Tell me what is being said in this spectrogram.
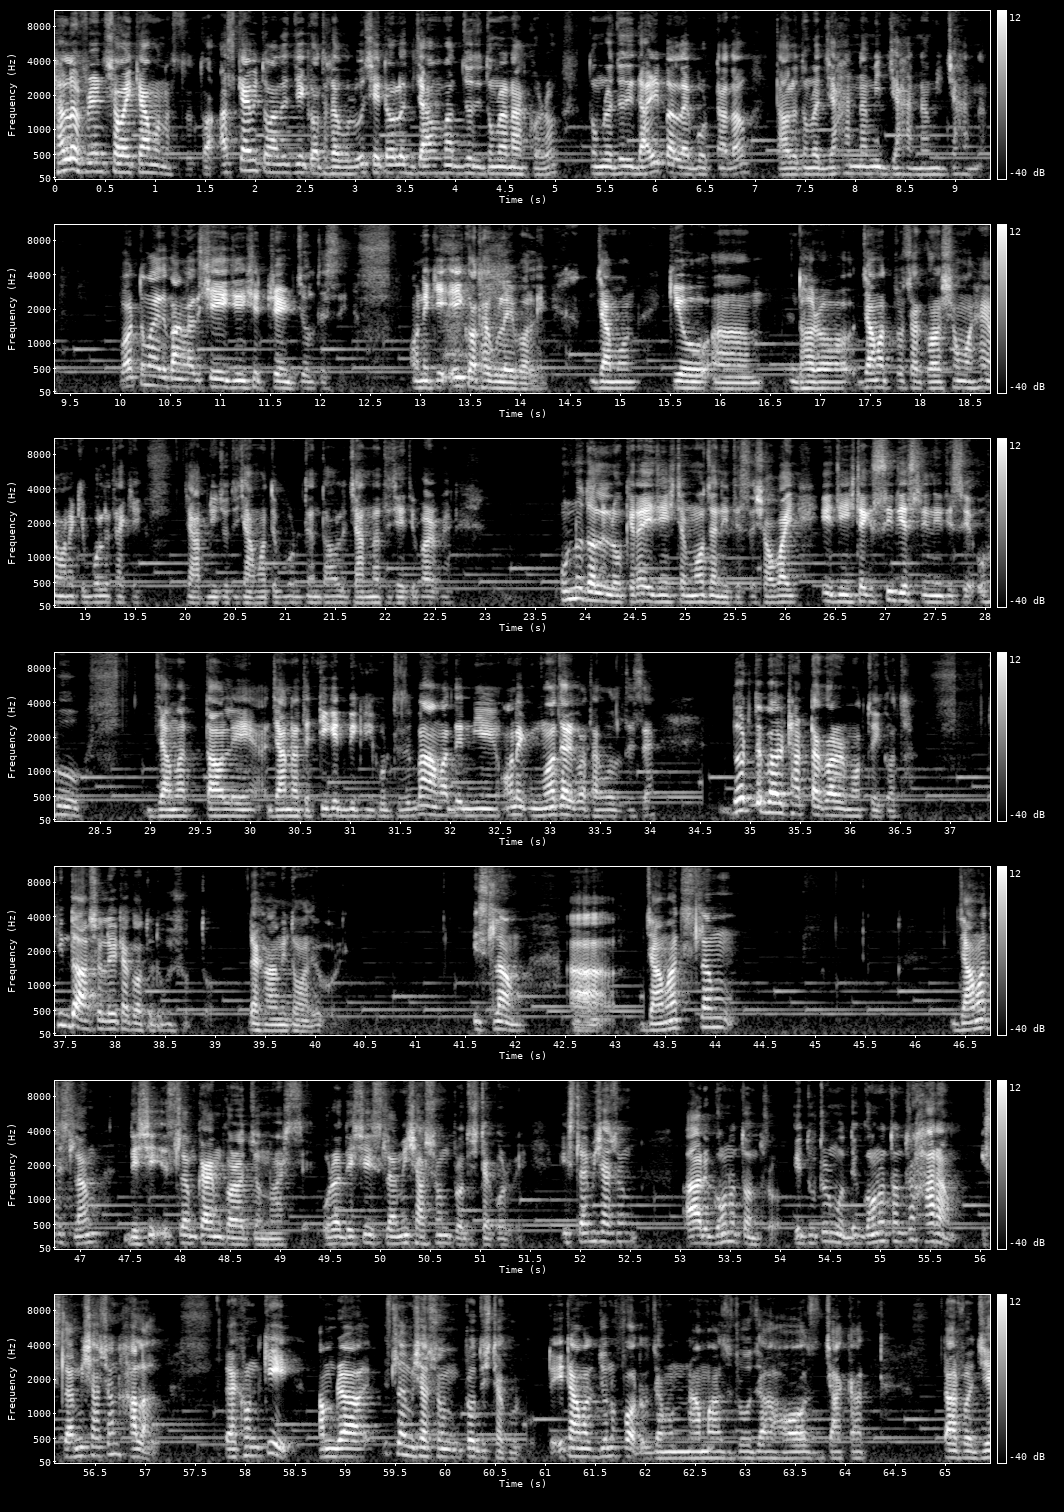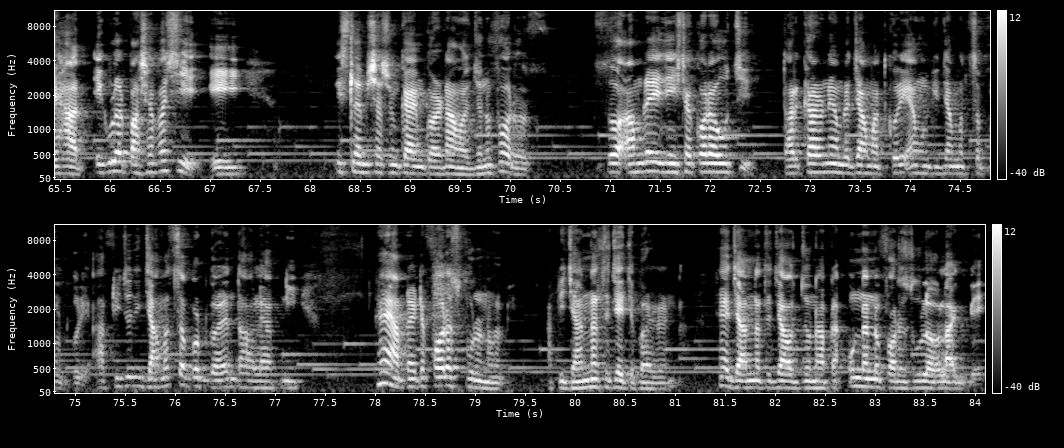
Hello friend সবাই কেমন আছো? তো আজকে আমি তোমাদের যে কথাটা বলব, সেটা হলো জামাত যদি তোমরা না করো, তোমরা যদি দাড়ি পাল্লায় ভোট না দাও, তাহলে তোমরা জাহান্নামি জাহান্নামি জাহান্নামি। বর্তমানে বাংলাদেশে এই জিনিসের ট্রেন্ড চলতেছে। অনেকে এই কথাগুলোই বলে। যেমন কেউ ধরো জামাত প্রচার করার সময় হ্যাঁ অনেকে বলে থাকে যে, আপনি যদি জামাতে ভোট দেন, তাহলে জান্নাতে যেতে পারবেন। অন্য দলের লোকেরা এই জিনিসটার মজা নিতেছে। সবাই এই জিনিসটাকে সিরিয়াসলি নিতেছে। ওহু জামাত তাহলে জান্নাতের টিকিট বিক্রি করতেছে বা আমাদের নিয়ে অনেক মজার কথা বলতেছে। ধরতে পারো ঠাট্টা করার মতোই কথা। কিন্তু আসলে এটা কতটুকু সত্য? দেখো, আমি তোমাদের বলি। ইসলাম জামাত ইসলাম জামাত ইসলাম দেশে ইসলাম কায়েম করার জন্য আসছে। ওরা দেশে ইসলামী শাসন প্রতিষ্ঠা করবে। ইসলামী শাসন আর গণতন্ত্র, এই দুটোর মধ্যে গণতন্ত্র হারাম, ইসলামী শাসন হালাল। এখন কি আমরা ইসলামী শাসন প্রতিষ্ঠা করব। তো এটা আমাদের জন্য ফরজ, যেমন নামাজ, রোজা, হজ জাকাত তারপর জেহাদ, এগুলোর পাশাপাশি এই ইসলামী শাসন কায়েম করাটা আমার জন্য ফরজ। তো আমরা এই জিনিসটা করা উচিত। তার কারণে আমরা জামাত করি, এমনকি জামাত সাপোর্ট করি। আপনি যদি জামাত সাপোর্ট করেন, তাহলে আপনি হ্যাঁ আপনার একটা ফরজ পূরণ হবে। আপনি জান্নাতে যেতে পারবেন না। হ্যাঁ জান্নাতে যাওয়ার জন্য আপনার অন্যান্য ফরজগুলোও লাগবে।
